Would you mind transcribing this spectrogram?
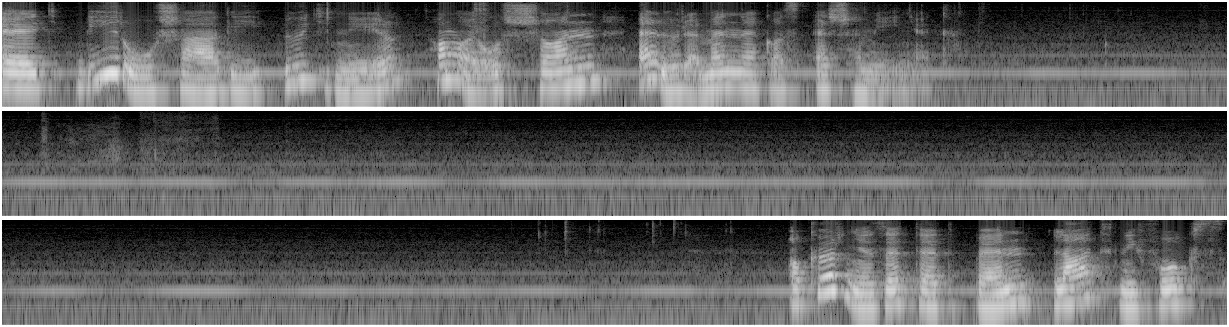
Egy bírósági ügynél hamarosan előre mennek az események. A környezetedben látni fogsz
